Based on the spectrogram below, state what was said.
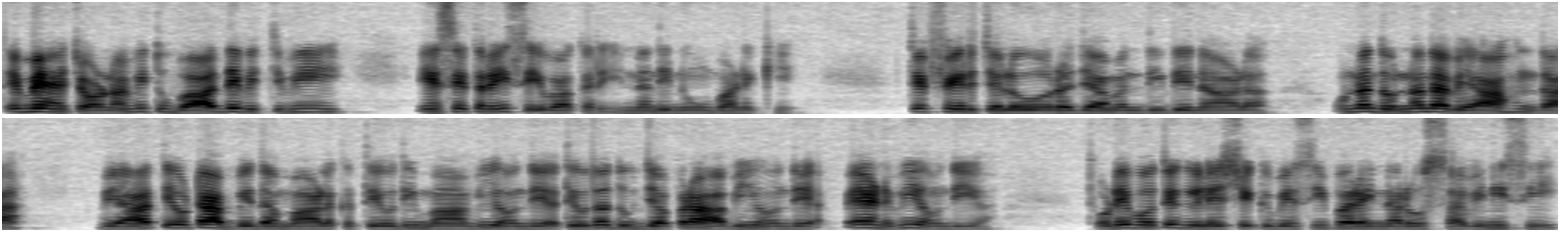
ਤੇ ਮੈਂ ਚਾਹਣਾ ਵੀ ਤੂੰ ਬਾਅਦ ਦੇ ਵਿੱਚ ਵੀ ਇਸੇ ਤਰ੍ਹਾਂ ਹੀ ਸੇਵਾ ਕਰੇ, ਇਹਨਾਂ ਦੀ ਨੂੰਹ ਬਣ ਕੇ। ਤੇ ਫਿਰ ਚਲੋ ਰਜਾਮੰਦੀ ਦੇ ਨਾਲ ਉਹਨਾਂ ਦੋਨਾਂ ਦਾ ਵਿਆਹ ਹੁੰਦਾ। ਵਿਆਹ ਤੇ ਉਹ ਢਾਬੇ ਦਾ ਮਾਲਕ ਤੇ ਉਹਦੀ ਮਾਂ ਵੀ ਆਉਂਦੇ ਆ ਤੇ ਉਹਦਾ ਦੂਜਾ ਭਰਾ ਵੀ ਆਉਂਦੇ ਆ, ਭੈਣ ਵੀ ਆਉਂਦੀ ਆ। ਥੋੜੇ ਬਹੁਤੇ ਗਿਲੇ ਸ਼ਿਕਵੇ ਸੀ ਪਰ ਇੰਨਾ ਰੋਸਾ ਵੀ ਨਹੀਂ ਸੀ।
